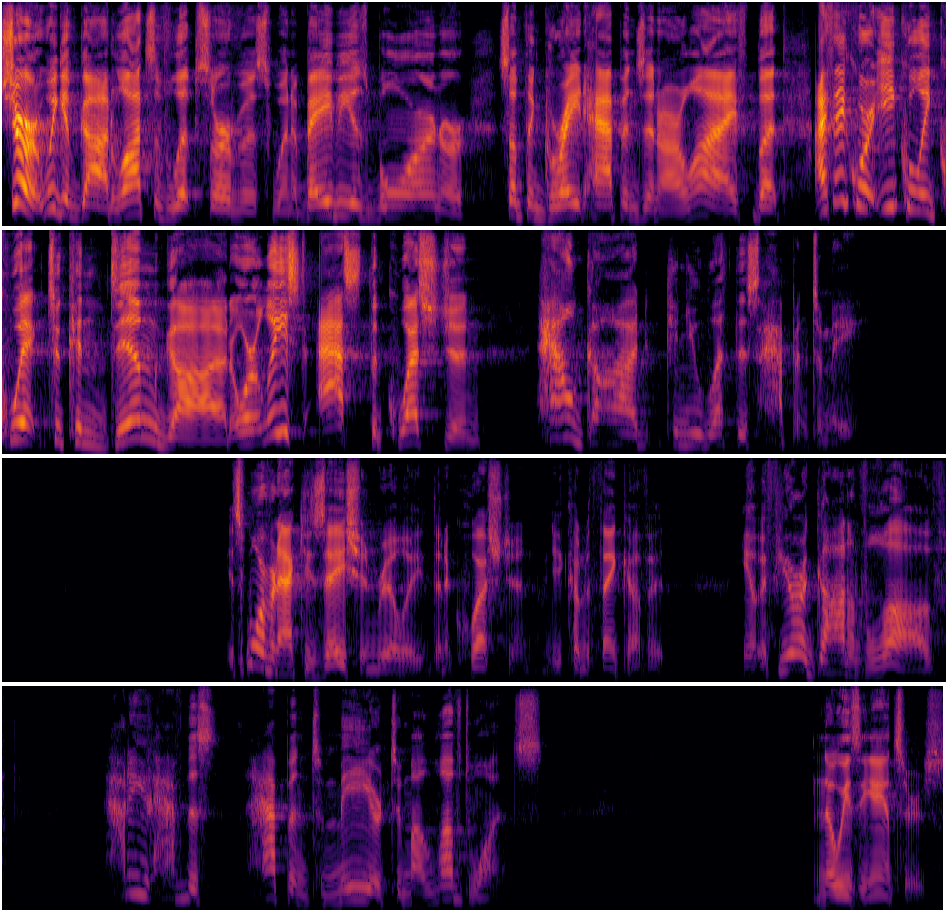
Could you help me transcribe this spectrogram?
Sure, we give God lots of lip service when a baby is born or something great happens in our life, but I think we're equally quick to condemn God or at least ask the question how, God, can you let this happen to me? It's more of an accusation, really, than a question when you come to think of it. You know, if you're a God of love, how do you have this happen to me or to my loved ones? No easy answers.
